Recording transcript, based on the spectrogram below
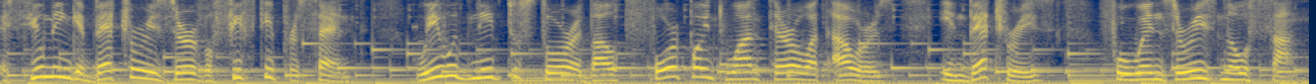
assuming a battery reserve of 50%, we would need to store about 4.1 terawatt hours in batteries for when there is no sun.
